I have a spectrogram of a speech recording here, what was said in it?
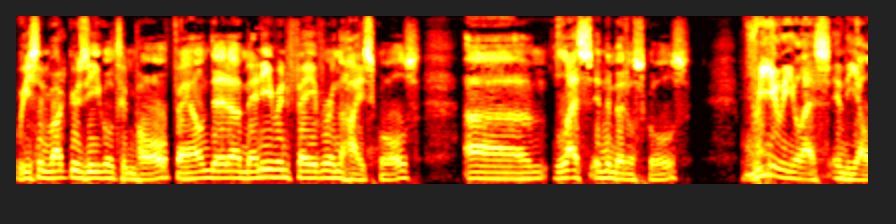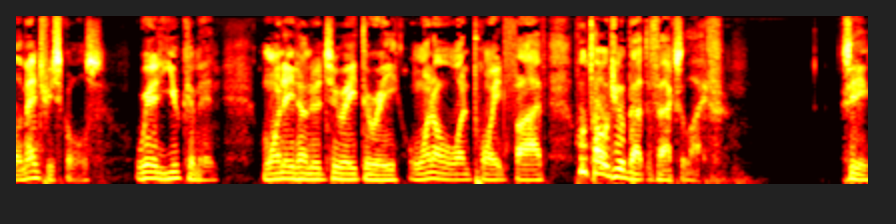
Recent Rutgers Eagleton poll found that uh, many are in favor in the high schools, um, less in the middle schools, really less in the elementary schools. Where do you come in? 1 800 283 101.5. Who told you about the facts of life? See,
